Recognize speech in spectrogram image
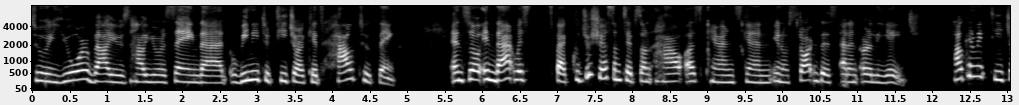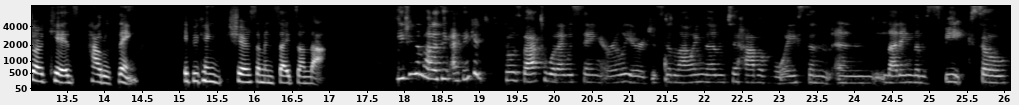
to your values how you're saying that we need to teach our kids how to think. And so in that respect could you share some tips on how us parents can you know start this at an early age? How can we teach our kids how to think if you can share some insights on that teaching them how to think i think it goes back to what i was saying earlier just allowing them to have a voice and and letting them speak so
